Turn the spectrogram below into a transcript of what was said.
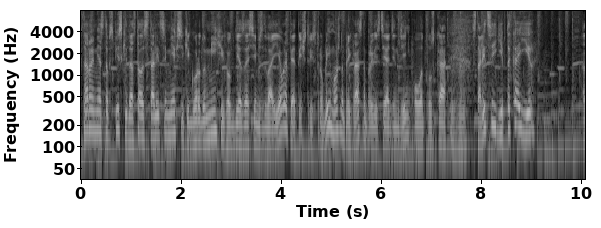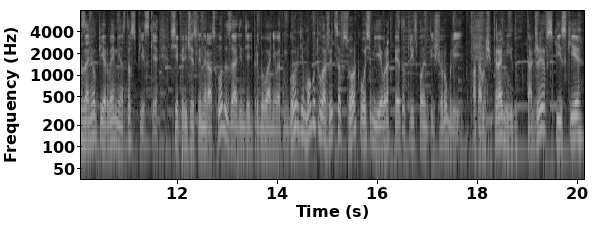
Второе место в списке досталось столице Мексики, городу Мехико, где за 72 евро, 5300 рублей можно прекрасно провести один день отпуска. Столица Египта Каир занял первое место в списке. Все перечисленные расходы за один день пребывания в этом городе могут уложиться в 48 евро. Это 3,5 тысячи рублей. А там еще пирамиду. Также в списке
